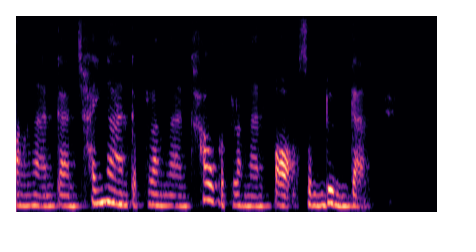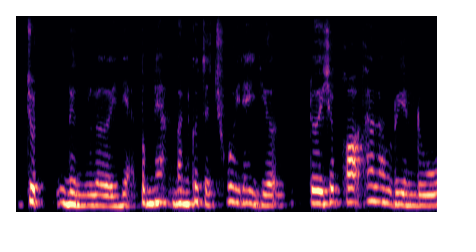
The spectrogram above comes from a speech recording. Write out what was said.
ลังงานการใช้งานกับพลังงานเข้ากับพลังงานออกสมดุลกัน จุดหนึ่งเลยเนี่ยตรงเนี้ยมันก็จะช่วยได้เยอะ โดยเฉพาะถ้าเราเรียนรู้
